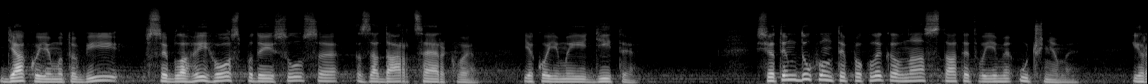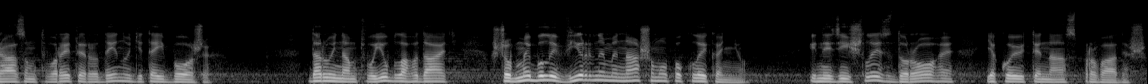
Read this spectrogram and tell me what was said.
Дякуємо Тобі, Всеблагий Господи Ісусе, за дар церкви, якої ми є діти. Святим Духом Ти покликав нас стати Твоїми учнями і разом творити родину дітей Божих. Даруй нам Твою благодать, щоб ми були вірними нашому покликанню і не зійшли з дороги, якою Ти нас провадиш.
